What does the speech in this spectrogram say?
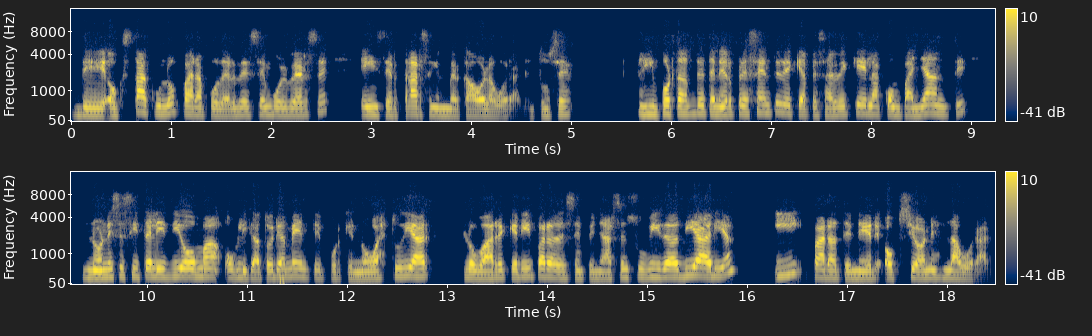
de obstáculo para poder desenvolverse e insertarse en el mercado laboral. Entonces, es importante tener presente de que a pesar de que el acompañante no necesita el idioma obligatoriamente porque no va a estudiar, lo va a requerir para desempeñarse en su vida diaria y para tener opciones laborales.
